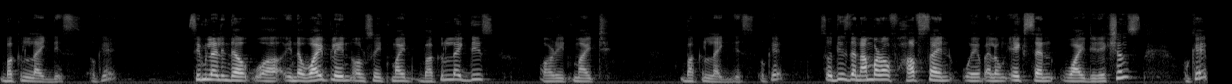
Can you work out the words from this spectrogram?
buckle like this. Okay. Similarly, in the uh, in the y plane also it might buckle like this or it might buckle like this. Okay. So, this is the number of half sine wave along x and y directions. Okay.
